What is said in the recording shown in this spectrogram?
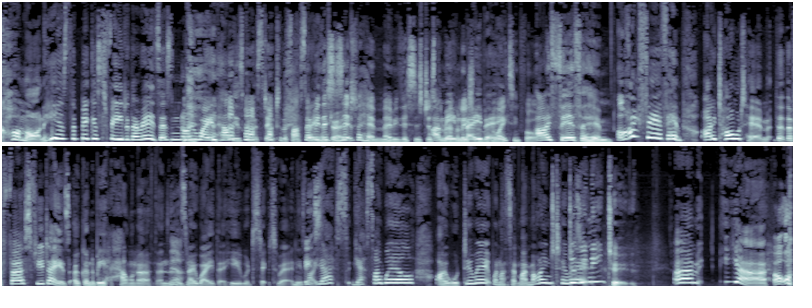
come on, he is the biggest feeder there is. There's no way in hell he's going to stick to the Fast Maybe 800. this is it for him. Maybe this is just I the mean, revolution we've been waiting for. I fear for him. I fear for him. I told him that the first few days are going to be hell on earth, and there's no way that he would stick to it. And he's like, "Yes, yes, I will. I will do it when I set my mind to Does it." Does he need to? Um, yeah. Oh,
